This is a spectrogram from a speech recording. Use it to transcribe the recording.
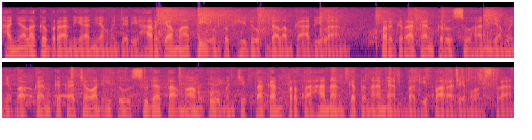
Hanyalah keberanian yang menjadi harga mati untuk hidup dalam keadilan, pergerakan kerusuhan yang menyebabkan kekacauan itu sudah tak mampu menciptakan pertahanan ketenangan bagi para demonstran.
